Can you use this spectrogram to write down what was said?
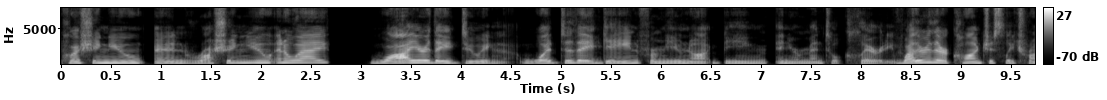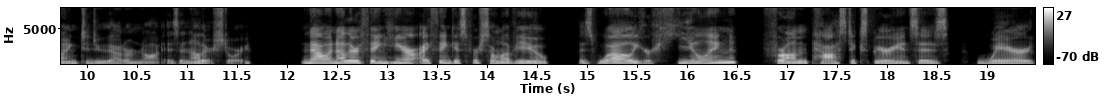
pushing you and rushing you in a way, why are they doing that? What do they gain from you not being in your mental clarity? Whether they're consciously trying to do that or not is another story. Now, another thing here I think is for some of you, as well. You're healing from past experiences where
